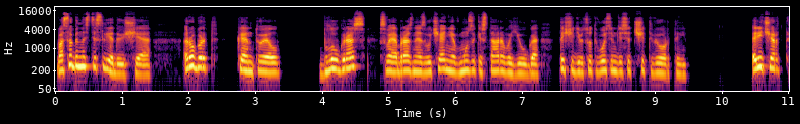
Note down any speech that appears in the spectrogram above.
в особенности следующее. Роберт Кентуэлл Блуграсс — своеобразное звучание в музыке Старого Юга, 1984. Ричард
